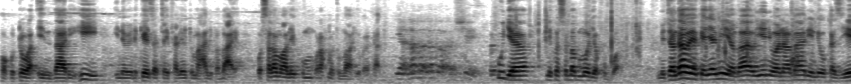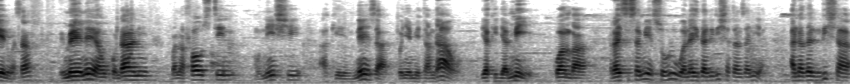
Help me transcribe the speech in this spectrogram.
kwa kutoa indhari hii inayoelekeza taifa letu mahali pabaya. Wassalamu alaikum warahmatullahi wabarakatuh. Kuja ni kwa sababu moja kubwa, mitandao ya kijamii ambayo nyinyi wanahabari ndio kazi yenu hasa, imeenea huko ndani Bwana Faustin Munishi akieneza kwenye mitandao ya kijamii kwamba Rais Samia Suluhu anaidhalilisha Tanzania, anadhalilisha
